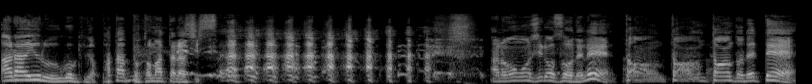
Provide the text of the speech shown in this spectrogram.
あらゆる動きがパタッと止まったらしいっす。あの、面白そうでね、トントントンと出て。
